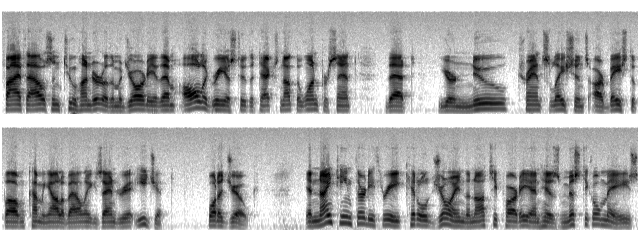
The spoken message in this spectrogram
5,200, or the majority of them, all agree as to the text, not the 1% that your new translations are based upon coming out of Alexandria, Egypt. What a joke. In 1933, Kittel joined the Nazi Party and his mystical maze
